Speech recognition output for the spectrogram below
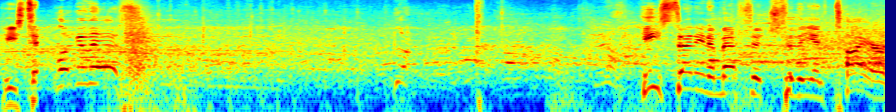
He's look at this. He's sending a message to the entire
